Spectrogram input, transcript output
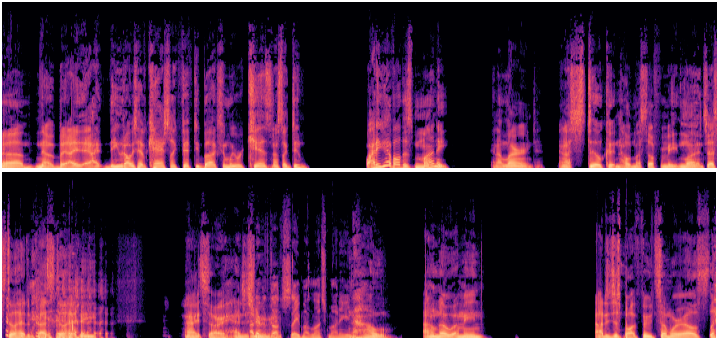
Um, no, but I, I, he would always have cash, like 50 bucks, and we were kids. And I was like, dude, why do you have all this money? And I learned, and I still couldn't hold myself from eating lunch. I still had to, I still had to eat. All right, sorry. I just I never remembered. thought to save my lunch money. Either. No, I don't know. I mean, I'd have just bought food somewhere else.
